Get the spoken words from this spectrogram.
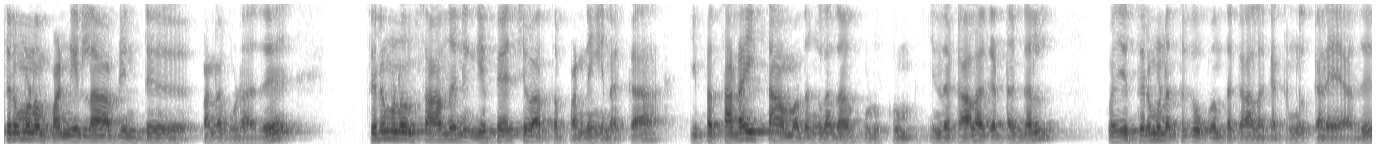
திருமணம் பண்ணிடலாம் அப்படின்ட்டு பண்ணக்கூடாது. திருமணம் சார்ந்து நீங்கள் பேச்சுவார்த்தை பண்ணிங்கனாக்கா இப்போ தடை தாமதங்களை தான் கொடுக்கும். இந்த காலகட்டங்கள் கொஞ்சம் திருமணத்துக்கு உகந்த காலகட்டங்கள் கிடையாது.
